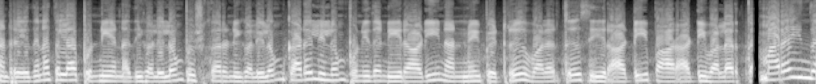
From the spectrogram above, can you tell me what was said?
அன்றைய தினத்தில் புண்ணிய நதிகளிலும் புஷ்கரணிகளிலும் கடலிலும் புனித நீராடி நன்மை பெற்று வளர்த்து சீராட்டி பாராட்டி வளர்த்த மறைந்த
